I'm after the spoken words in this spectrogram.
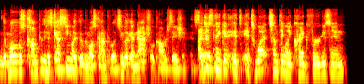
the most comfortable. His guests seem like they're the most comfortable. It seems like a natural conversation. I just of, think it's it's what something like Craig Ferguson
